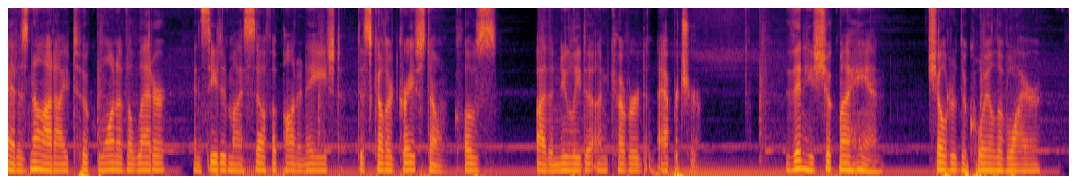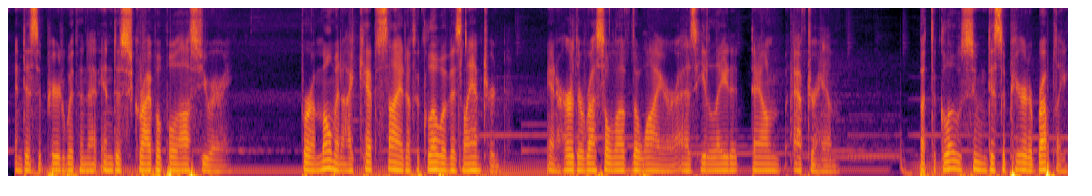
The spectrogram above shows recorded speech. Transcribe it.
At his nod, I took one of the latter and seated myself upon an aged, discolored gravestone close by the newly uncovered aperture. Then he shook my hand, shouldered the coil of wire, and disappeared within that indescribable ossuary. For a moment I kept sight of the glow of his lantern, and heard the rustle of the wire as he laid it down after him. But the glow soon disappeared abruptly,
